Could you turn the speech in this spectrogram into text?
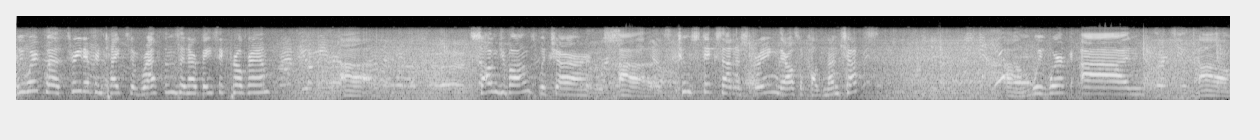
We work with three different types of weapons in our basic program. Uh, songjabongs, which are uh, two sticks on a string. They're also called nunchucks. Um, we work on um,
